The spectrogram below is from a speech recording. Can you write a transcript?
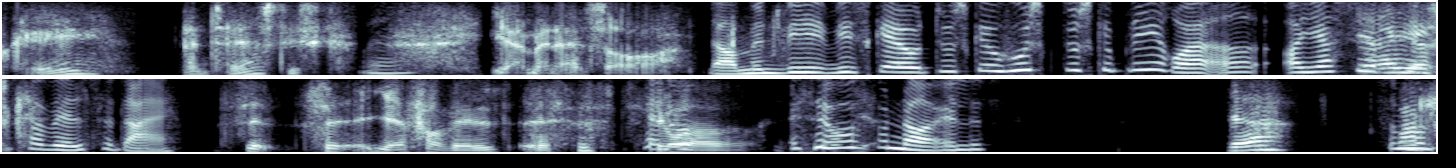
okay. Fantastisk. Ja. Jamen altså, Nå, men vi, vi skal jo, du skal jo huske, du skal blive røret, og jeg siger Ja, jeg pænt skal- farvel til dig. se, se, ja, farvel. det du- var, Det var fornøjeligt. Ja, Så må du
